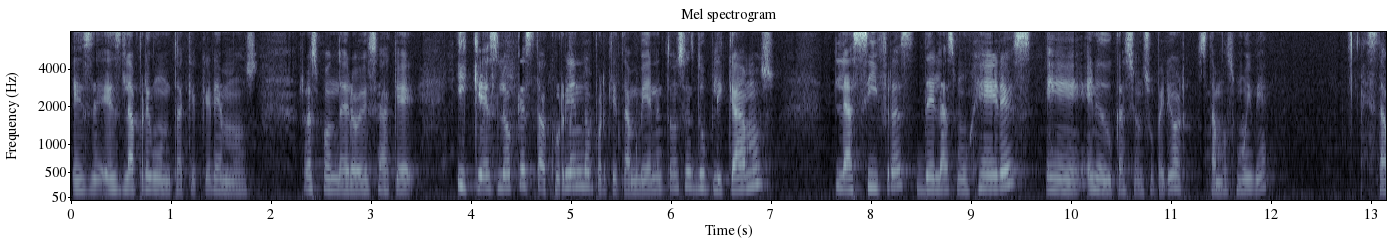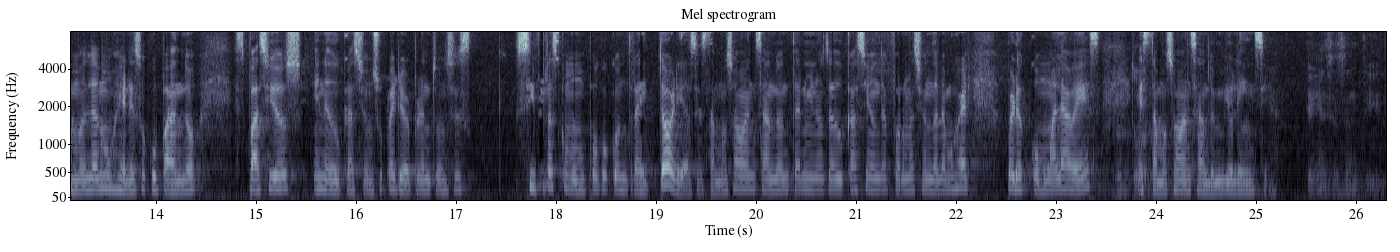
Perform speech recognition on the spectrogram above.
Es, es la pregunta que queremos responder hoy. O sea, que, ¿Y qué es lo que está ocurriendo? Porque también entonces duplicamos las cifras de las mujeres eh, en educación superior. Estamos muy bien. Estamos las mujeres ocupando espacios en educación superior, pero entonces cifras como un poco contradictorias. Estamos avanzando en términos de educación, de formación de la mujer, pero como a la vez estamos avanzando en violencia. En ese sentido,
